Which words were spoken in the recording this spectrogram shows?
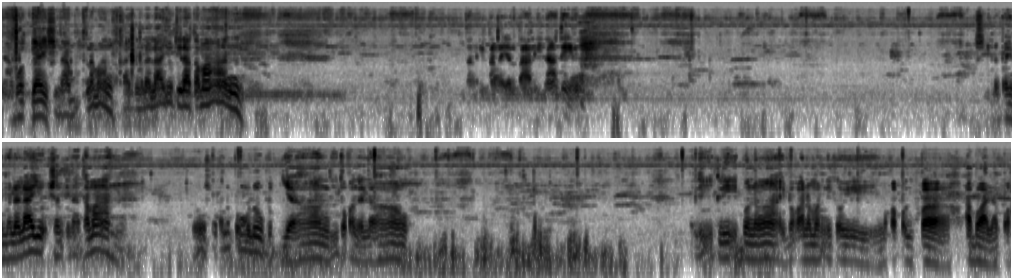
Inabot guys, inabot naman. Kahit malalayo, tinatamaan. Nakita nga yung tali natin. Sino pa yung malalayo? Isang tinatamaan. So, so ano pumulupot dyan? Dito ka na lang. Liit-liit mo na nga. Eh, baka naman ikaw ay makapagpa-abala pa.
